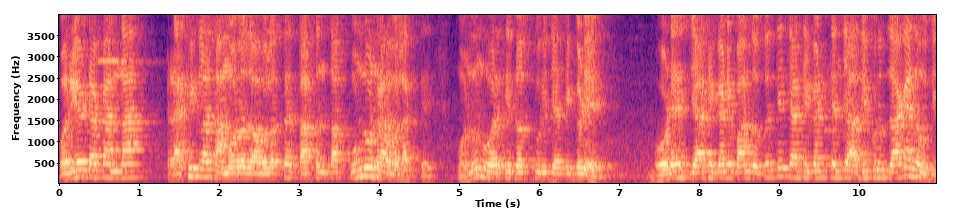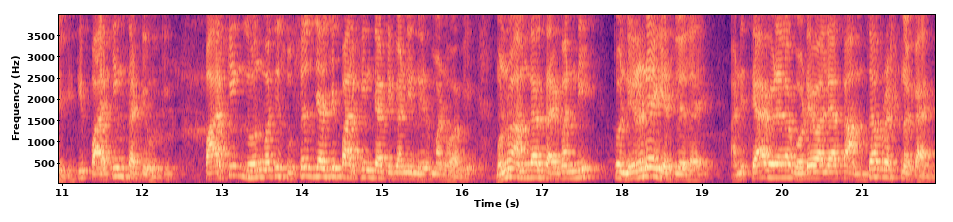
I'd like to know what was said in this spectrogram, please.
पर्यटकांना ट्रॅफिकला सामोरं जावं लागतं तासन तास कुंडून राहावं लागते. म्हणून वरती दस्तुरीच्या तिकडे घोडे ज्या ठिकाणी बांध होतं ते त्या ठिकाणी त्यांची अधिकृत जागा नव्हती. ती ती पार्किंगसाठी होती. पार्किंग झोनमध्ये सुसज्ज अशी पार्किंग त्या ठिकाणी निर्माण व्हावी. म्हणून आमदार साहेबांनी तो निर्णय घेतलेला आहे. आणि त्यावेळेला घोडेवाले आता आमचा प्रश्न काय?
